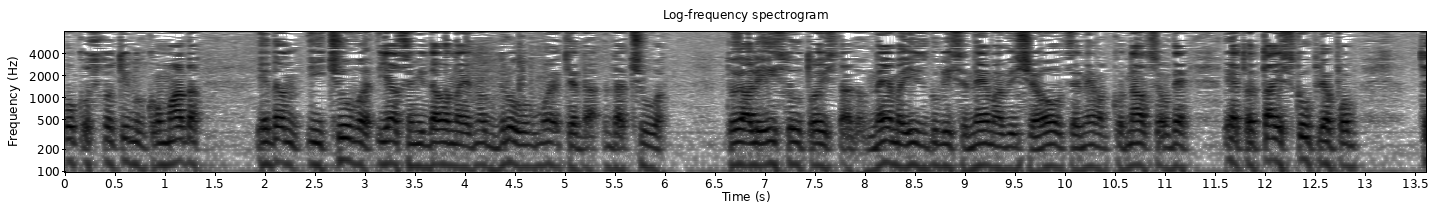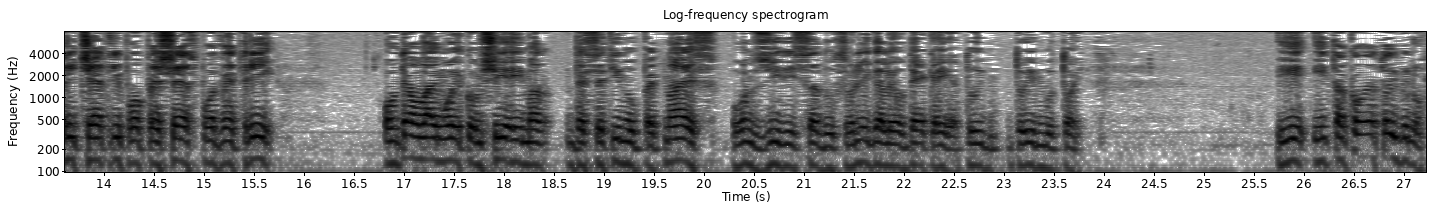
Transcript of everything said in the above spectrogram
oko stotinu komada, jedan i čuva, ja sam i dao na jednog drugog mojete da, da čuva. To je ali isto u toj stado. Nema, izgubi se, nema više ovce, nema kod nas ovde. Eto, taj skuplja po 3-4, po 5-6, po 2-3. Ovde ovaj moj komšija ima desetinu 15, on živi sad u Svrljigali, ovdeka je, tu, tu im u toj. I, I tako je to i bilo.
